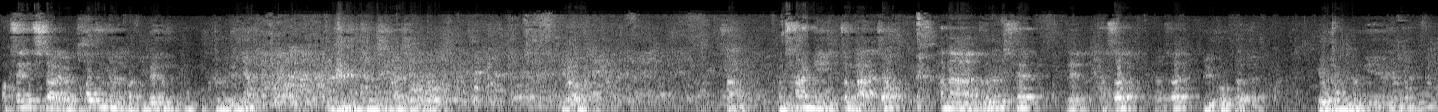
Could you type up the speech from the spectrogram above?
막 세게 치다가 이거 터지면 막 입에도 못 먹고 그러거든요. 조심하시고 이거 자 사람이 좀 나았죠? 하나 둘 셋 넷 다섯 여섯 일곱 여덟 여덟 명이에요 여덟 명.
